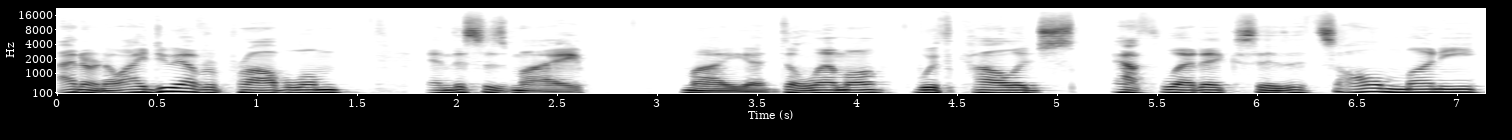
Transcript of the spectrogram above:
I don't know. I do have a problem, and this is my my uh, dilemma with college athletics. Is it's all money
